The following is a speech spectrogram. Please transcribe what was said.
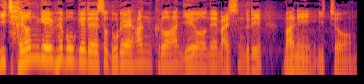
이 자연계의 회복에 대해서 노래한 그러한 예언의 말씀들이 많이 있죠.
